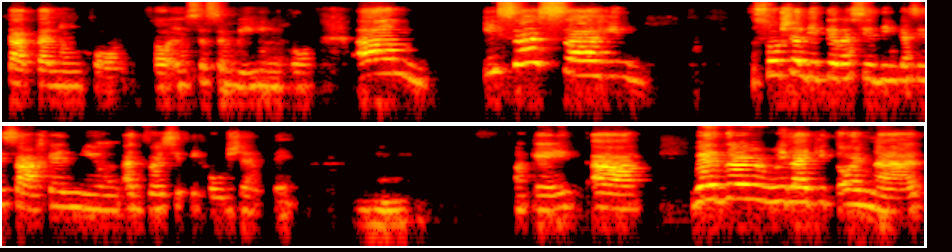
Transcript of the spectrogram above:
tatanong ko. So, yung sasabihin ko. Um, isa sa hin- social literacy din kasi sa akin yung adversity quotient eh. Mm-hmm. Okay? Uh, whether we like it or not,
